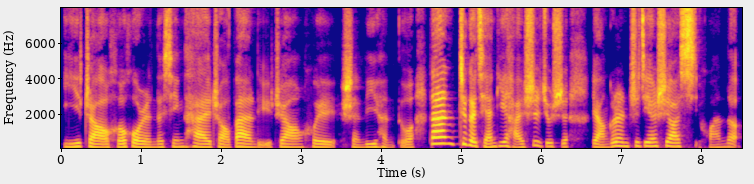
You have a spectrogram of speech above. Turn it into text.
以找合伙人的心态找伴侣，这样会省力很多。当然，这个前提还是就是两个人之间是要喜欢的。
